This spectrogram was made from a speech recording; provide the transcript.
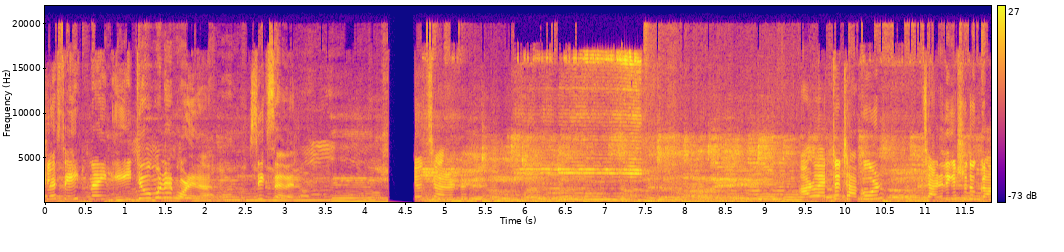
ক্লাস এইট নাইন এইটেও মনে হয় পড়ে না। সিক্স সেভেন আরও একটা ঠাকুর চারিদিকে শুধু গান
